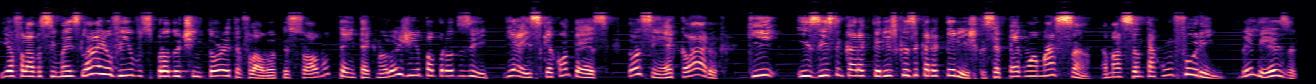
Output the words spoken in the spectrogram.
E eu falava assim: mas lá eu vi os produtinhos tortos. Eu falava: o pessoal não tem tecnologia para produzir. E é isso que acontece. Então, assim, é claro que existem características e características. Você pega uma maçã, a maçã tá com um furinho. Beleza,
